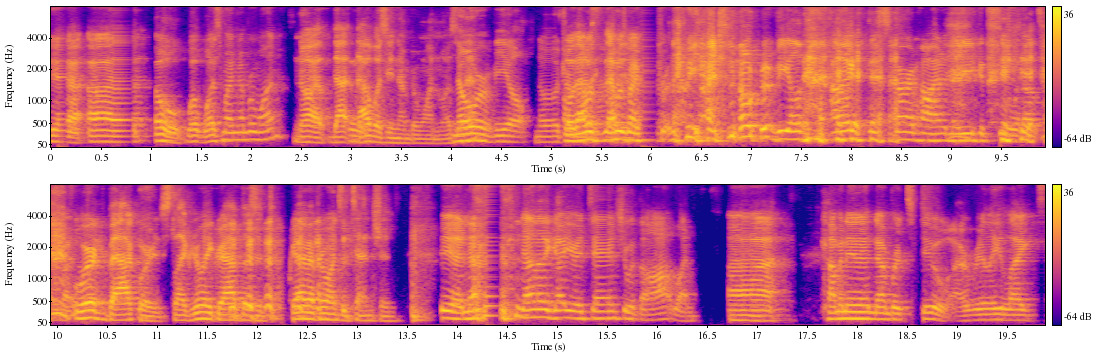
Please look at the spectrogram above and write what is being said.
Yeah uh, oh what was my number one No, I- that that was your number one, wasn't No it? No reveal. No. Oh, that was that was reveal. my fir- yeah no reveal. I like to start hot and then you can see what else. I Work backwards, like really grab those, grab everyone's attention. Yeah, now, now that I got your attention with the hot one, uh, coming in at number two, I really liked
